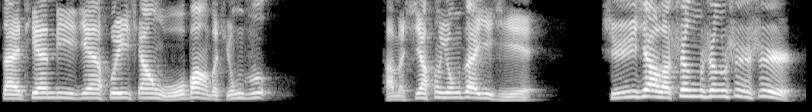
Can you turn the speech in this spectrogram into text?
在天地间挥枪舞棒的雄姿。他们相拥在一起，许下了生生世世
